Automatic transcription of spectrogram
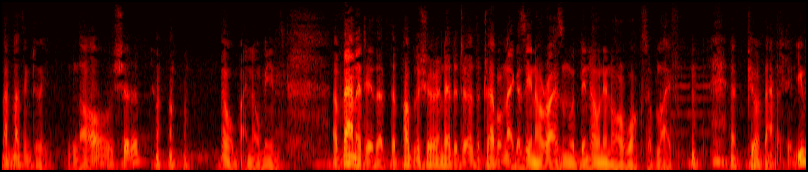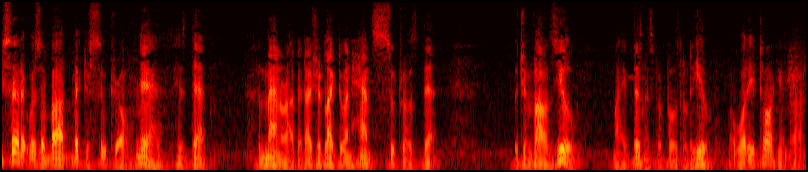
Not nothing to you. No, should it? no, by no means. A vanity that the publisher and editor of the travel magazine Horizon would be known in all walks of life. Pure vanity. You said it was about Victor Sutro. Yeah, his death. The manner of it. I should like to enhance Sutro's death. Which involves you. My business proposal to you. Well, what are you talking about?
